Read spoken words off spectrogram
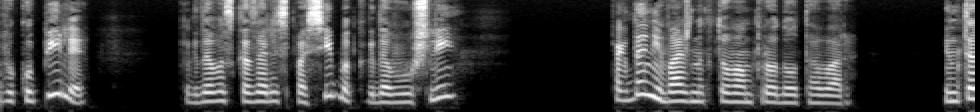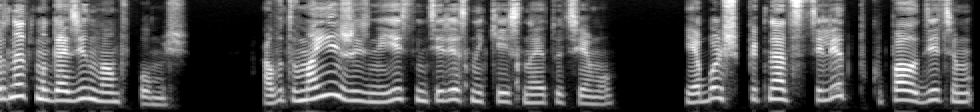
вы купили? Когда вы сказали спасибо? Когда вы ушли? Тогда неважно, кто вам продал товар. Интернет-магазин вам в помощь. А вот в моей жизни есть интересный кейс на эту тему. Я больше 15 лет покупала детям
